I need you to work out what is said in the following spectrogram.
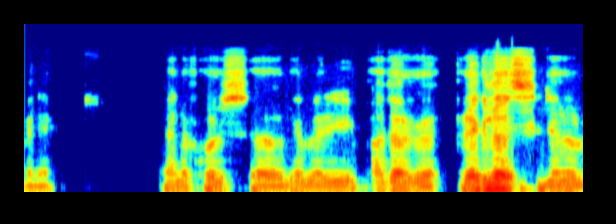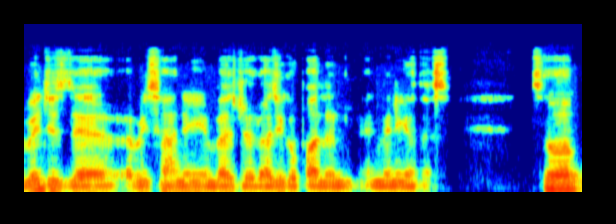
Binay. And of course, uh, there are very other regulars, General Vij is there, Ravi Ambassador Rajagopalan, and many others. So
